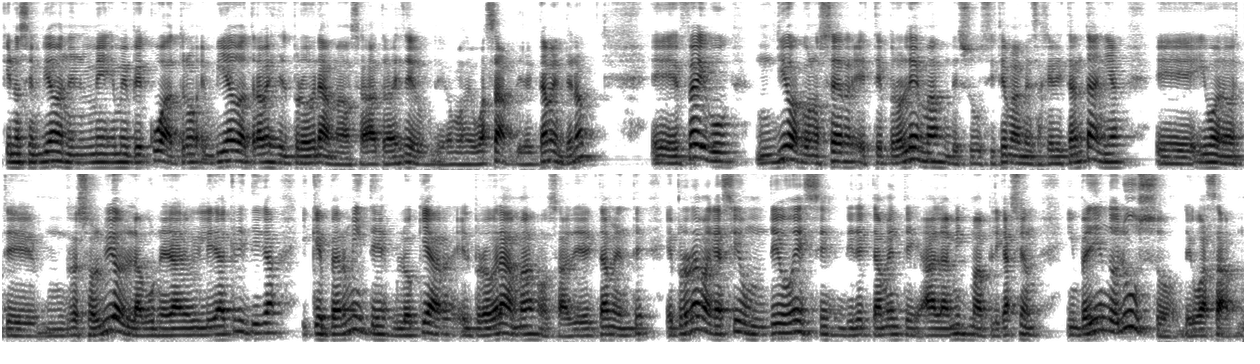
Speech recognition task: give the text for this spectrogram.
que nos enviaban en MP4 enviado a través del programa, o sea, a través de, digamos, de WhatsApp directamente, ¿no? Eh, Facebook dio a conocer este problema de su sistema de mensajería instantánea eh, y bueno, este, resolvió la vulnerabilidad crítica y que permite bloquear el programa, o sea, directamente, el programa que hacía un DOS directamente a la misma aplicación, impidiendo el uso de WhatsApp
